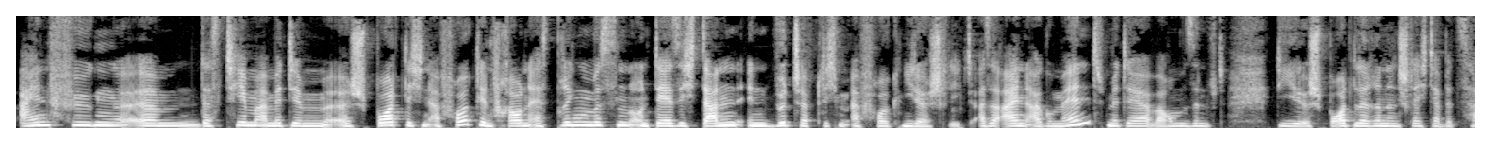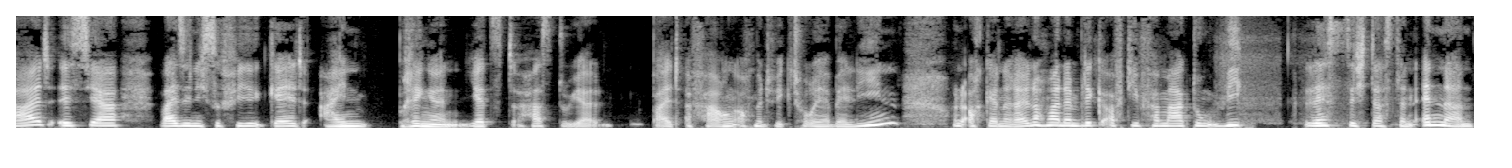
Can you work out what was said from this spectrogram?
einfügen, ähm, das Thema mit dem äh, sportlichen Erfolg, den Frauen erst bringen müssen und der sich dann in wirtschaftlichem Erfolg niederschlägt. Also ein Argument mit der, warum sind die Sportlerinnen schlechter bezahlt, ist ja, weil sie nicht so viel Geld einbringen. Jetzt hast du ja bald Erfahrung auch mit Victoria Berlin und auch generell nochmal den Blick auf die Vermarktung. Wie lässt sich das denn ändern?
